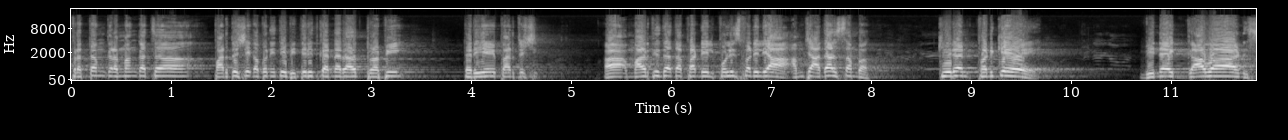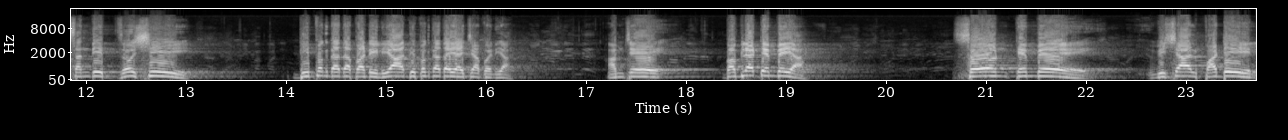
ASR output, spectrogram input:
प्रथम क्रमांकाचं पारितोषिक आपण इथे वितरित करणार आहोत ट्रॉफी. तर हे पारितोषिक हा मारुतीदादा पाटील पोलीस पाटील या आमच्या आधारस्तंभ. किरण फडके विनय गावण संदीप जोशी दीपक दादा पाटील या दीपक दादा आपण या. आमचे बबल्या टेंबे या. सोन टेंबे विशाल पाटील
